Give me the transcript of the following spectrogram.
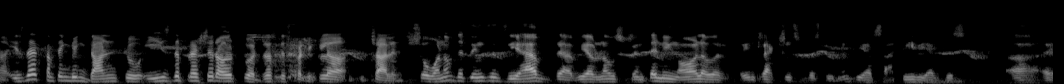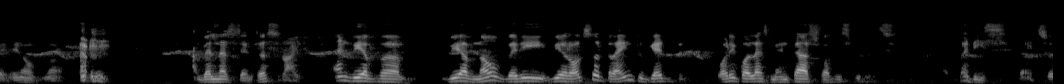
Uh, is there something being done to ease the pressure or to address this particular challenge? So one of the things is we have uh, we have now strengthening all our interactions with the students. We have Saathi, we have this uh, you know uh, wellness centers, Right. and we have uh, we have now very we are also trying to get what you call as mentors for the students, buddies. Right. So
